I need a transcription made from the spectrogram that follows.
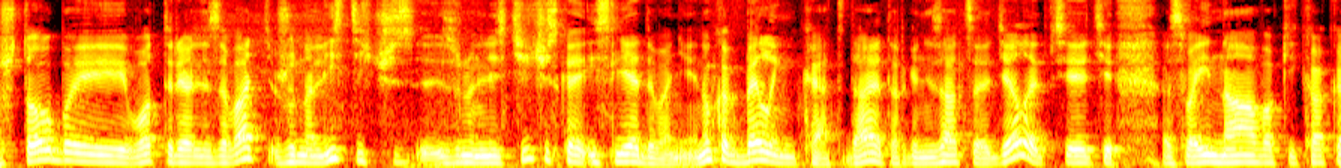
чтобы вот реализовать журналистич... журналистическое исследование. Ну, как Bellingcat, да, эта организация делает все эти свои навыки, как,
